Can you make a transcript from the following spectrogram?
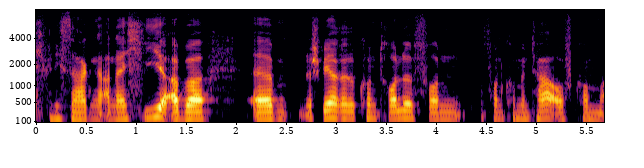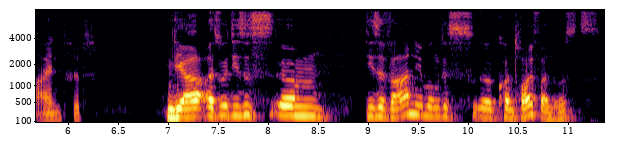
ich will nicht sagen Anarchie, aber ähm, eine schwerere Kontrolle von, von Kommentaraufkommen eintritt. Ja, also dieses ähm, diese Wahrnehmung des äh, Kontrollverlusts,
